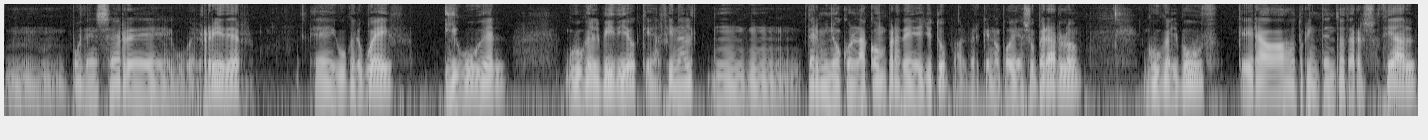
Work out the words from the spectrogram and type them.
mm, pueden ser eh, Google Reader, eh, Google Wave y Google, Google Video, que al final mm, terminó con la compra de YouTube al ver que no podía superarlo, Google Booth, que era otro intento de red social,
